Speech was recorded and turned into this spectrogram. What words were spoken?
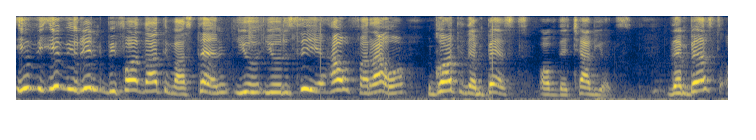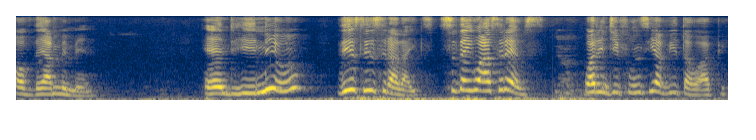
if if you read before that verse 10 you you'll see how pharaoh got the best of the chariots the best of the army men. And he knew these israelites. So they were slaves. Yeah. walijifunzia vita wapi?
